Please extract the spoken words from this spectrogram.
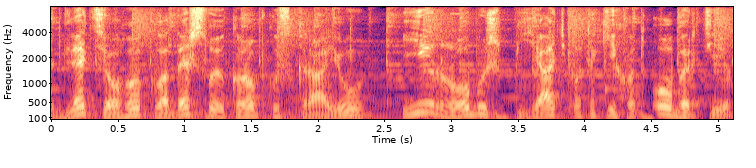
Для цього кладеш свою коробку з краю і робиш 5 отаких от обертів.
